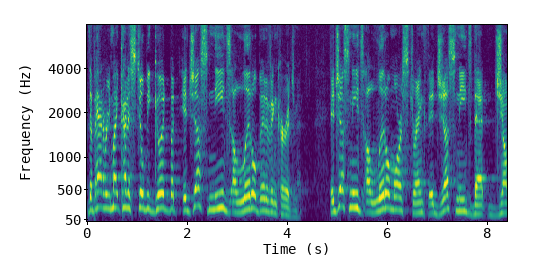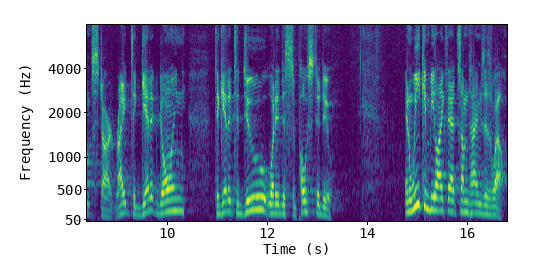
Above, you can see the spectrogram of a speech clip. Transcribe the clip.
the battery might kind of still be good, but it just needs a little bit of encouragement. It just needs a little more strength. It just needs that jump start, right? To get it going, to get it to do what it is supposed to do. And we can be like that sometimes as well.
